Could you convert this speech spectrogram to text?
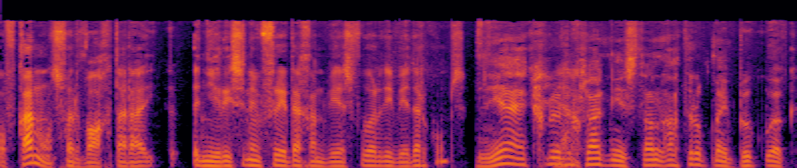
of kan ons verwag dat daar in Jerusalem vrede gaan wees voor die wederkoms? Nee, ek glo dit ja. glad nie. Dit staan agter op my boek ook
